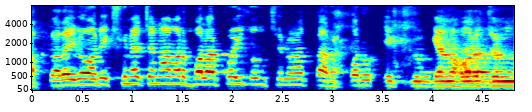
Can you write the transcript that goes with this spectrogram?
আপনারা এর অনেক শুনেছেন, আমার বলার প্রয়োজন ছিল না, তারপরও একটু জ্ঞান হওয়ার জন্য।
